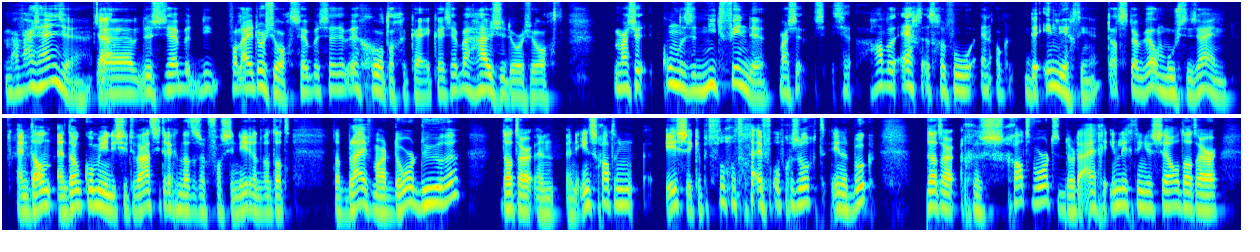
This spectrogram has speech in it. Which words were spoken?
Maar waar zijn ze? Ja. Eh, dus ze hebben die vallei doorzocht. Ze hebben, ze hebben grotten gekeken. Ze hebben huizen doorzocht. Maar ze konden ze niet vinden. Maar ze, ze, hadden echt het gevoel en ook de inlichtingen dat ze er wel moesten zijn. En dan, en dan kom je in die situatie terecht. En dat is ook fascinerend, want dat, dat blijft maar doorduren. dat er een, een inschatting is. Ik heb het vanochtend even opgezocht in het boek. Dat er geschat wordt door de eigen inlichtingencel dat er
